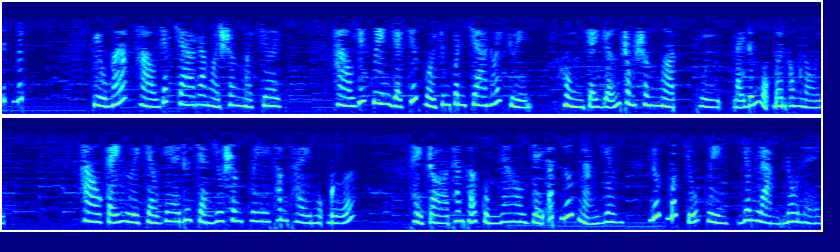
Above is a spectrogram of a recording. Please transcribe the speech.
xích mích. Chiều mát, Hào dắt cha ra ngoài sân mà chơi. Hào với Quyên và chức ngồi chung quanh cha nói chuyện. Hùng chạy dẫn trong sân mệt thì lại đứng một bên ông nội. Hào cậy người chào ghe đưa chàng vô sân quy thăm thầy một bữa. Thầy trò than thở cùng nhau về ách nước nạn dân, nước mất chủ quyền, dân làm nô lệ.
